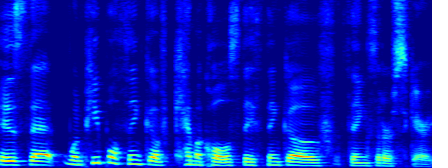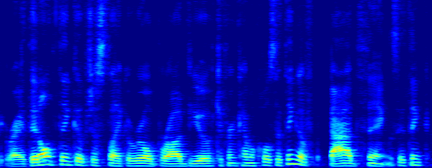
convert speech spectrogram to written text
is that when people think of chemicals, they think of things that are scary, right? They don't think of just like a real broad view of different chemicals. They think of bad things. They think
